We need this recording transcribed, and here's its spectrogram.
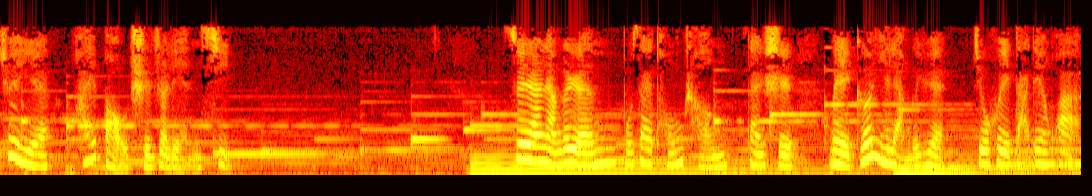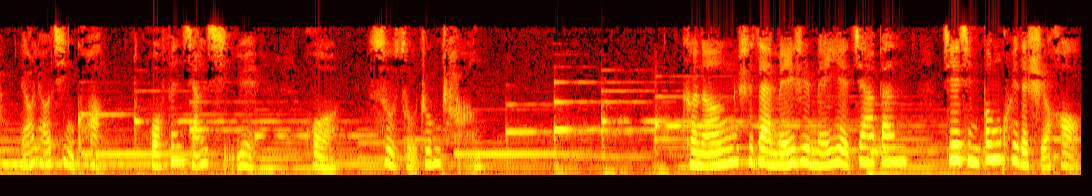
却也还保持着联系。虽然两个人不在同城，但是每隔一两个月就会打电话聊聊近况，或分享喜悦，或诉诉衷肠。可能是在没日没夜加班、接近崩溃的时候，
